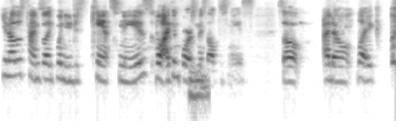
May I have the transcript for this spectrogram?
you know those times like when you just can't sneeze. Well, I can force mm-hmm. myself to sneeze, so I don't like.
